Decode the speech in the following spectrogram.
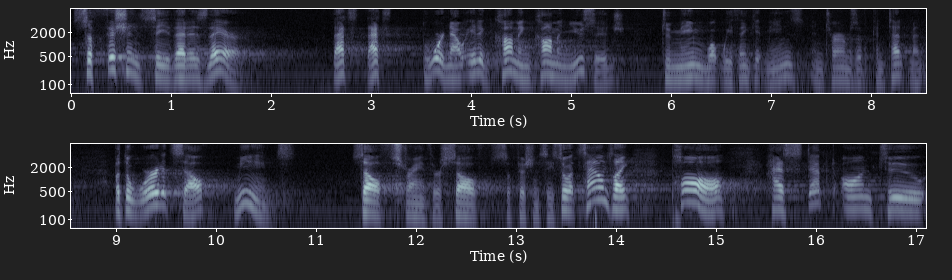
sufficiency that is there. That's, that's the word. Now, it had come in common usage to mean what we think it means in terms of contentment, but the word itself means self strength or self sufficiency. So it sounds like Paul has stepped onto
